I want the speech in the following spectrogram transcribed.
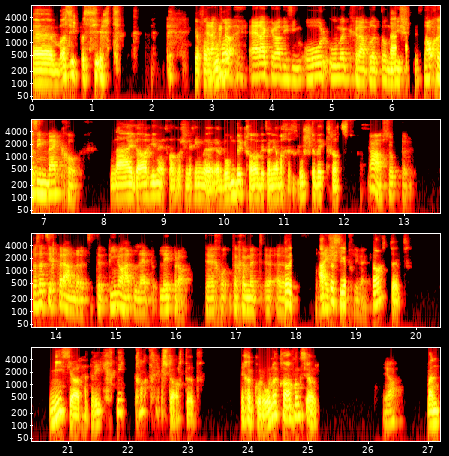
Ähm, was ist passiert? ja, Er hat, er hat gerade in seinem Ohr rumgekrabbelt und ist Sachen sind weggekommen. Nein, da hinten. Ich habe wahrscheinlich irgendeine Wunde gehabt und jetzt habe ich einfach eine Kruste weggekratzt. Ah, super. Das hat sich verändert. Der Pino hat Leb Lepra. Da ko- da kommen äh, äh, Fleischstückchen weg. Gestartet. Mein Jahr hat richtig kacke gestartet. Ich hatte Corona Anfangsjahr. Ja. wenn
